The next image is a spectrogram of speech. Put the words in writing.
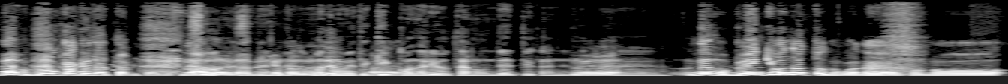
でも合格だったみたいですね、あの。選び方で、まとめて結構な量頼んでっていう感じで。でも勉強になったのがね、その、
